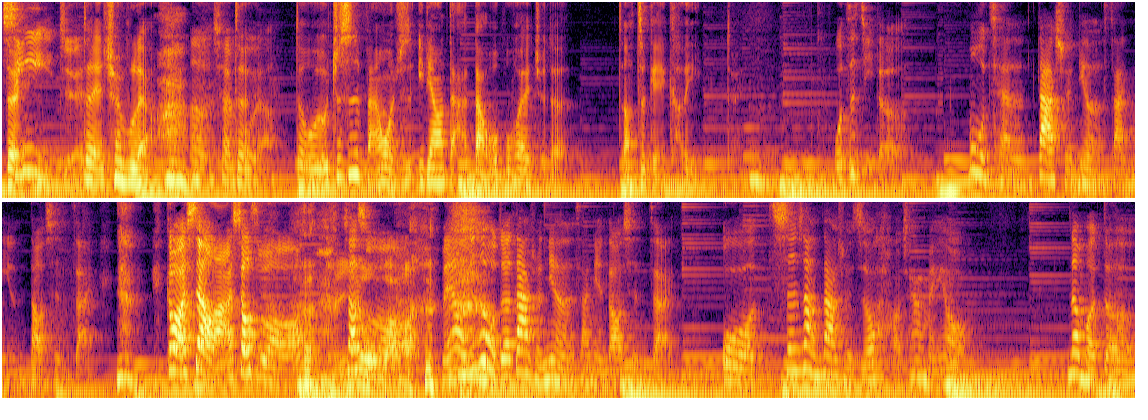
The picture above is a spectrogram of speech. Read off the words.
心意已决，对，劝不了，嗯，劝不了。对我就是反正我就是一定要达到，我不会觉得哦这个也可以。对，嗯，我自己的目前大学念了三年到现在，干嘛笑啊？笑什么？笑什么？没有，就是我觉得大学念了三年到现在。我升上大学之后，好像没有那么的，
